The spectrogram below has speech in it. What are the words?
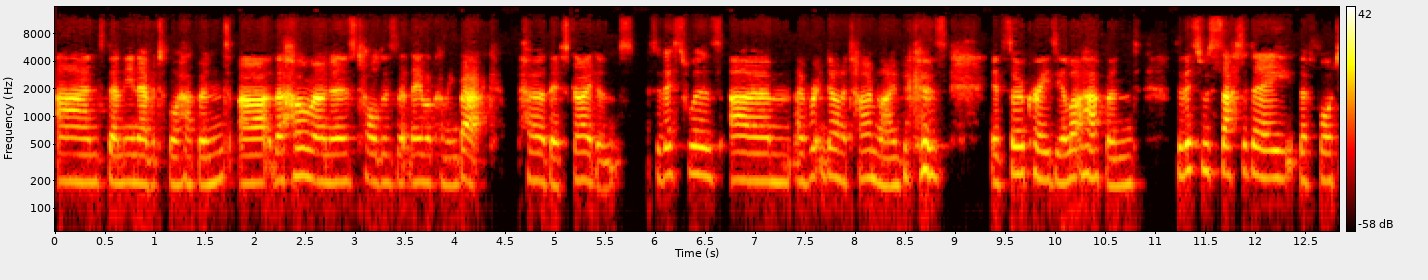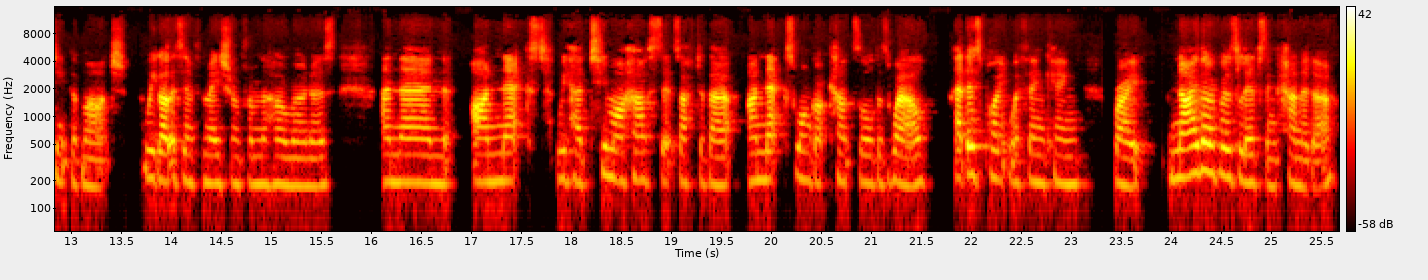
And then the inevitable happened. Uh, the homeowners told us that they were coming back per this guidance. So this was, um, I've written down a timeline because it's so crazy. A lot happened. So this was Saturday, the 14th of March. We got this information from the homeowners. And then our next, we had two more house sits after that. Our next one got cancelled as well. At this point, we're thinking, right, neither of us lives in Canada.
